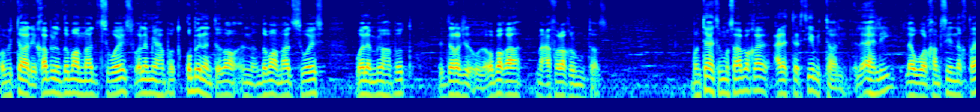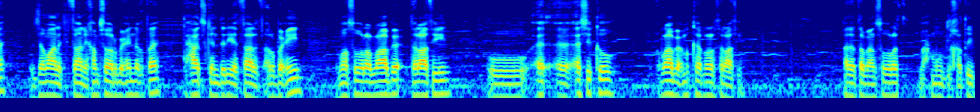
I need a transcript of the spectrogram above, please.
وبالتالي قبل انضمام نادي السويس ولم يهبط قبل انضمام نادي السويس ولم يهبط للدرجة الأولى وبقى مع فريق الممتاز. وانتهت المسابقة على الترتيب التالي. الأهلي الأول 50 نقطة الزمالك الثاني 45 نقطة اتحاد اسكندرية الثالث 40 المنصورة الرابع 30 وأسيكو الرابع مكرر 30 هذا طبعا صورة محمود الخطيب.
